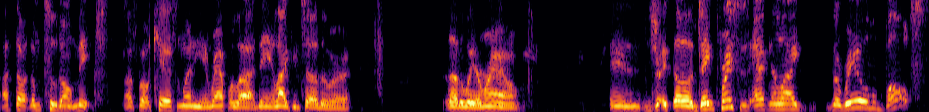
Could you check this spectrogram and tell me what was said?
I thought them two don't mix. I thought Cash Money and Rap-A-Lot they ain't like each other or the other way around. And Drake, uh, J. Prince is acting like the real boss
